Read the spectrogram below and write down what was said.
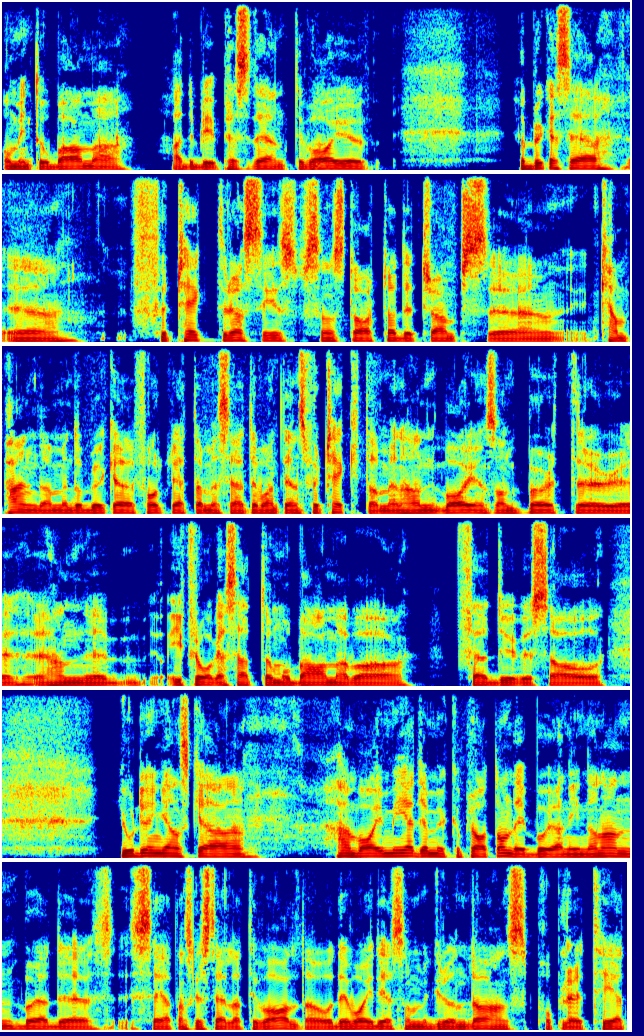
om inte Obama hade blivit president. Det var ju jag brukar säga eh, förtäckt rasism som startade Trumps eh, kampanj, då, men då brukar folk rätta mig och säga att det var inte ens förtäckt, då, men han var ju en sån birther, eh, han eh, ifrågasatte om Obama var född i USA och gjorde en ganska han var i media mycket och pratade om det i början innan han började säga att han skulle ställa till val. Då, och det var ju det som grundlade hans popularitet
